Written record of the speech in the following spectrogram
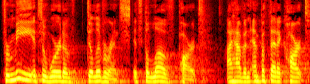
For me, it's a word of deliverance. It's the love part. I have an empathetic heart,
